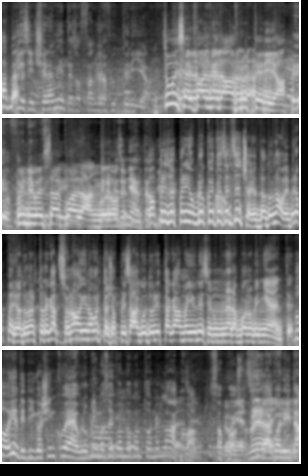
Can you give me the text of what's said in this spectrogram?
Vabbè. Io sinceramente sono fan della frutteria. Tu sei fan della frutteria, quindi questa qua all'angolo. Non hai preso niente, Ho preso il panino brocchetto e salsiccia e gli ho dato 9, però poi è arrivato un altro ragazzo, no, io una volta ci ho preso la cotoletta con la maionese e non era buono per niente. Boh, io ti dico 5 euro, primo, secondo contorno e l'acqua. Sto a posto. Non è la qualità.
